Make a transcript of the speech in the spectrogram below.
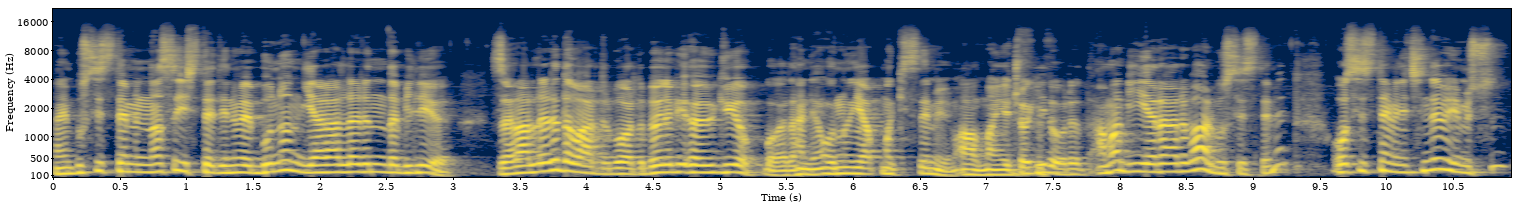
Hani bu sistemin nasıl istediğini ve bunun yararlarını da biliyor. Zararları da vardır bu arada. Böyle bir övgü yok bu arada. Hani onu yapmak istemiyorum. Almanya çok iyi de orada. Ama bir yararı var bu sistemin. O sistemin içinde büyümüşsün.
